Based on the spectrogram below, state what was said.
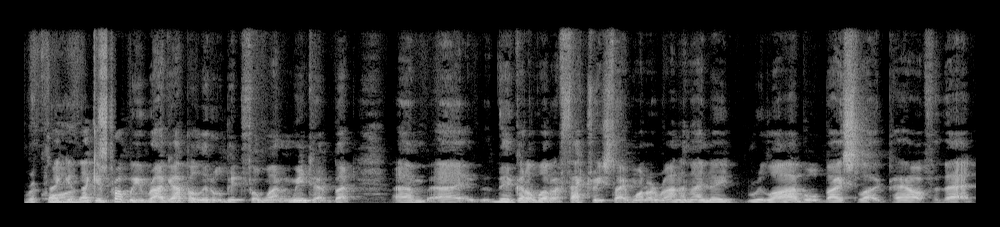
requirements. They can, they can, probably rug up a little bit for one winter, but um, uh, they've got a lot of factories they want to run, and they need reliable baseload power for that.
